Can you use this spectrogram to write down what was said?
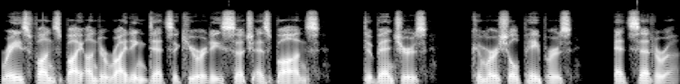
Raise funds by underwriting debt securities such as bonds, debentures, commercial papers, etc.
